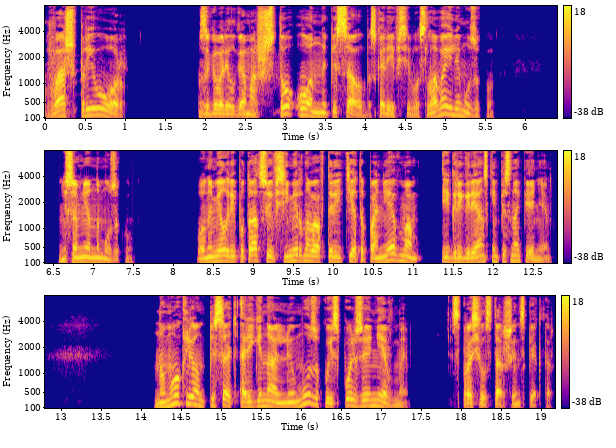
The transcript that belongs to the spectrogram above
«Ваш приор», — заговорил Гамаш, — что он написал бы, скорее всего, слова или музыку? Несомненно, музыку. Он имел репутацию всемирного авторитета по невмам и григорианским песнопениям. Но мог ли он писать оригинальную музыку, используя невмы? — спросил старший инспектор.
